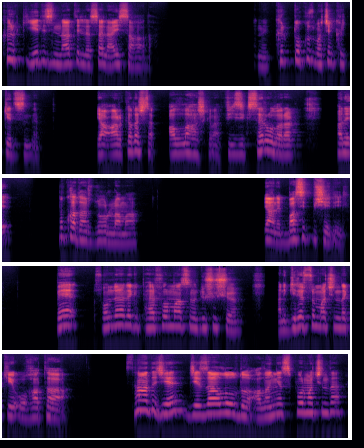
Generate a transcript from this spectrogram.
47'sinde Atilla Salahi sahada. Yani 49 maçın 47'sinde. Ya arkadaşlar Allah aşkına fiziksel olarak hani bu kadar zorlama yani basit bir şey değil. Ve son dönemdeki performansının düşüşü hani Giresun maçındaki o hata sadece cezalı olduğu Alanya Spor maçında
